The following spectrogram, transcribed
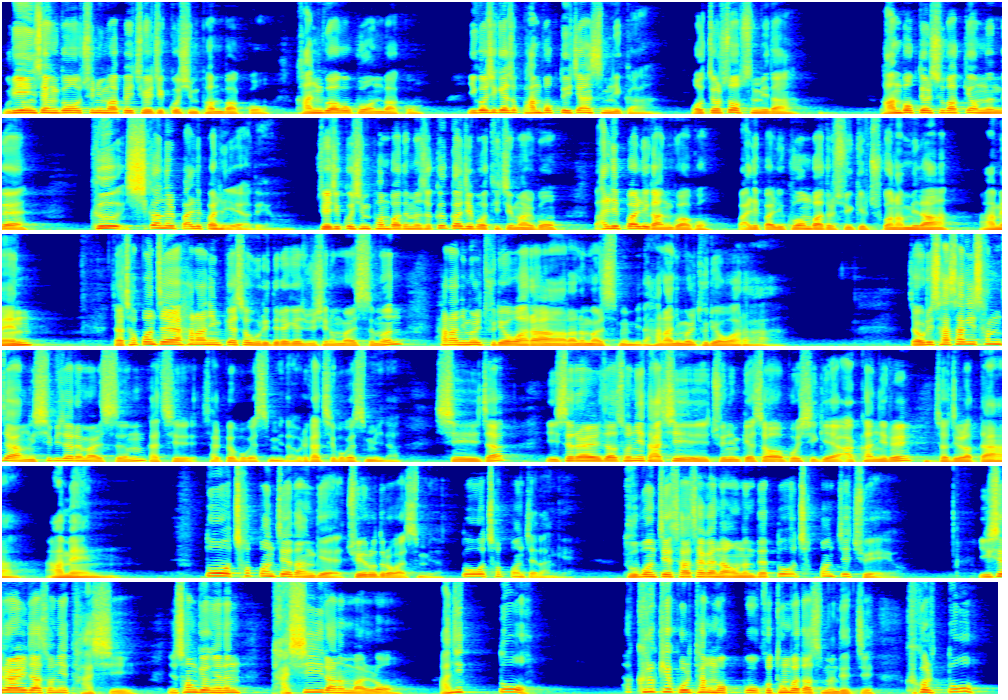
우리의 인생도 주님 앞에 죄 짓고 심판받고 간구하고 구원받고 이것이 계속 반복되지 않습니까? 어쩔 수 없습니다. 반복될 수밖에 없는데 그 시간을 빨리빨리 해야 돼요. 죄 짓고 심판받으면서 끝까지 버티지 말고 빨리빨리 간구하고 빨리빨리 구원받을 수 있길 축원합니다. 아멘. 자, 첫 번째 하나님께서 우리들에게 주시는 말씀은 하나님을 두려워하라라는 말씀입니다. 하나님을 두려워하라. 자, 우리 사사기 3장 12절의 말씀 같이 살펴보겠습니다. 우리 같이 보겠습니다. 시작. 이스라엘 자손이 다시 주님께서 보시기에 악한 일을 저질렀다. 아멘. 또 첫 번째 단계 죄로 들어갔습니다. 또 첫 번째 단계. 두 번째 사사가 나오는데 또 첫 번째 죄예요. 이스라엘 자손이 다시 성경에는 다시라는 말로 아니 또 아, 그렇게 골탕 먹고 고통받았으면 됐지. 그걸 또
